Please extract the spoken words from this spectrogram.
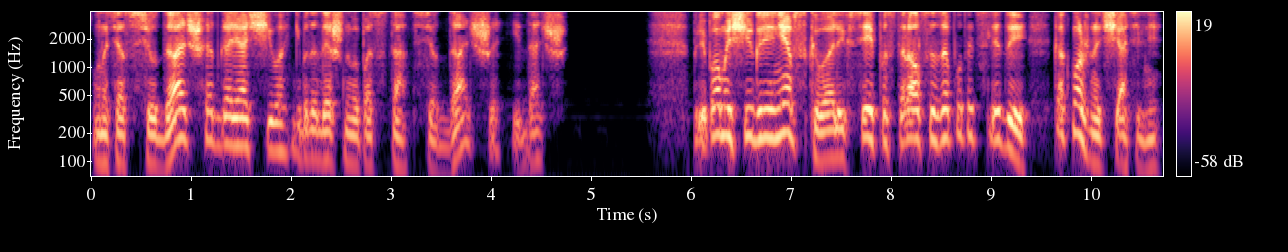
уносясь все дальше от горящего ГИБДДшного поста, все дальше и дальше. При помощи Гриневского Алексей постарался запутать следы как можно тщательнее.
